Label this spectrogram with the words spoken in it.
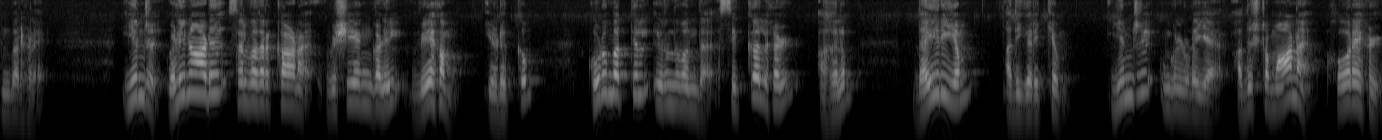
அன்பர்களே இன்று வெளிநாடு செல்வதற்கான விஷயங்களில் வேகம் எடுக்கும். குடும்பத்தில் இருந்து வந்த சிக்கல்கள் அகலும். தைரியம் அதிகரிக்கும். இன்று உங்களுடைய அதிர்ஷ்டமான ஹோரைகள்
